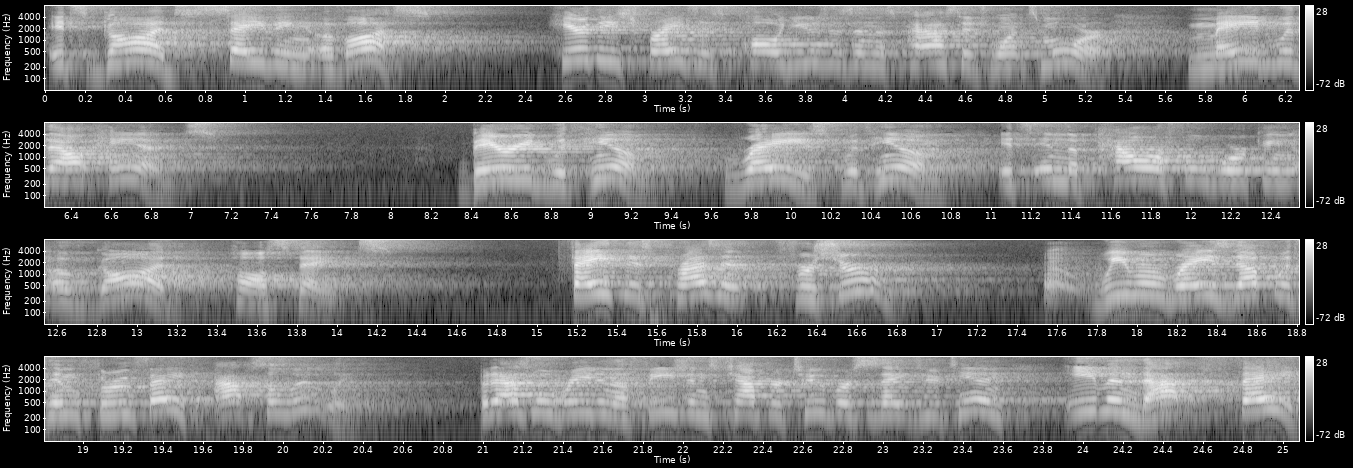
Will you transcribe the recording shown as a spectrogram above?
It's God's saving of us. Hear these phrases Paul uses in this passage once more made without hands, buried with Him, raised with Him. It's in the powerful working of God, Paul states. Faith is present for sure. We were raised up with Him through faith, absolutely. But as we'll read in Ephesians chapter 2, verses 8 through 10, even that faith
